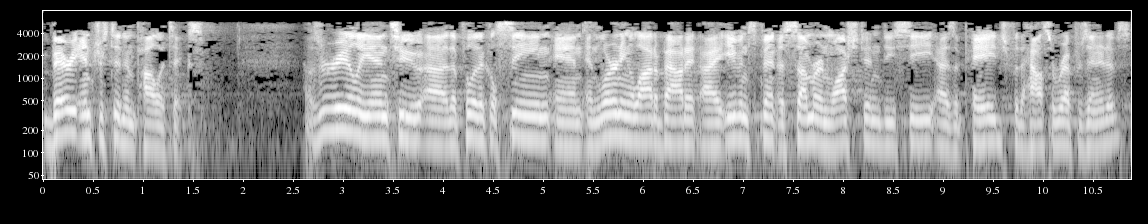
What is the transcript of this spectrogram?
very interested in politics. I was really into uh, the political scene and, and learning a lot about it. I even spent a summer in Washington, D.C. as a page for the House of Representatives.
